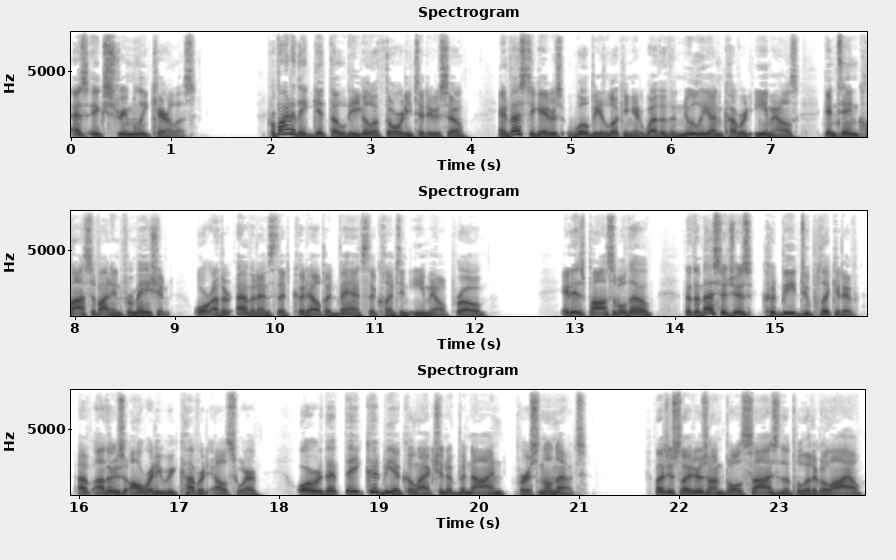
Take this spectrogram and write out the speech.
as extremely careless. Provided they get the legal authority to do so, investigators will be looking at whether the newly uncovered emails contain classified information or other evidence that could help advance the Clinton email probe. It is possible, though, that the messages could be duplicative of others already recovered elsewhere, or that they could be a collection of benign personal notes. Legislators on both sides of the political aisle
